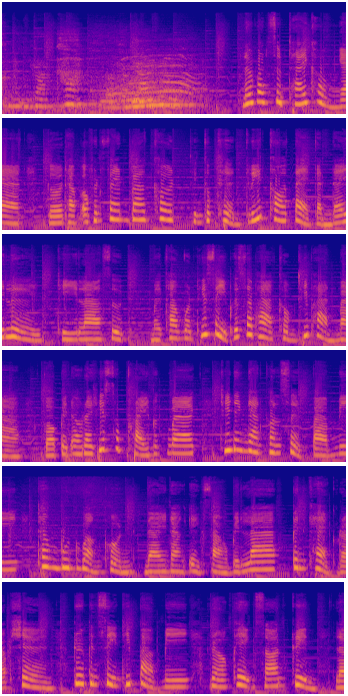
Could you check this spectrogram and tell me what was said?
คนรักค่ะ และวันสุดท้ายของงาน ก็ทำเอาแฟนๆบางคน ถึงกับเขินกรี๊ดคอแตกกันได้เลย ทีล่าสุด เมื่อค่ำวันที่ 4 พฤษภาคมที่ผ่านมา ก็เป็นอะไรที่เซอร์ไพรส์มากๆ ที่ในงานคอนเสิร์ตปามีทำบุญหวังผลได้นางเอกสาวเบลล่า เป็นแขกรับเชิญ โดยเป็นซีนที่ปามีร้องเพลงซ่อนกลิ่น และ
